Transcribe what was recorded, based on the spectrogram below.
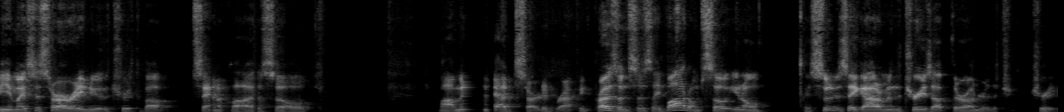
me and my sister already knew the truth about Santa Claus, so mom and dad started wrapping presents as they bought them. So you know, as soon as they got them and the trees up, they're under the tree.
